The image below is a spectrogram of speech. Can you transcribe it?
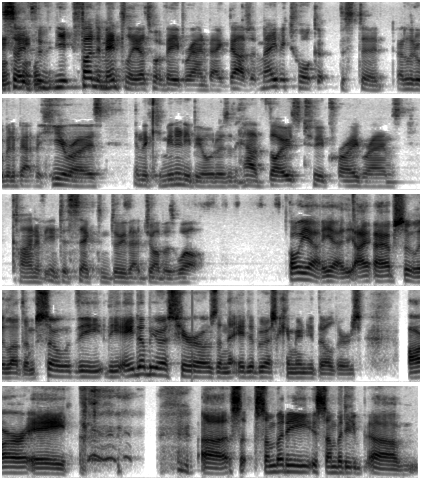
so fundamentally, that's what V Brown Bag does. But maybe talk just a, a, little bit about the heroes and the community builders and how those two programs kind of intersect and do that job as well. Oh yeah, yeah, I, I absolutely love them. So the the AWS heroes and the AWS community builders are a uh, somebody somebody um,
